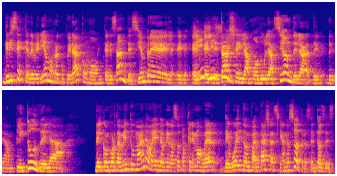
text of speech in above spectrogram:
grises que deberíamos recuperar como interesantes. Siempre el, detalle y la modulación de la, de la amplitud de la, del comportamiento humano es lo que nosotros queremos ver devuelto en pantalla hacia nosotros. Entonces,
